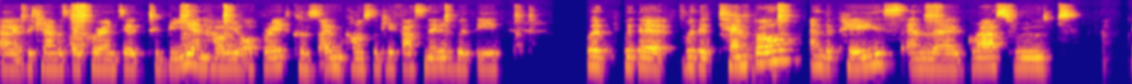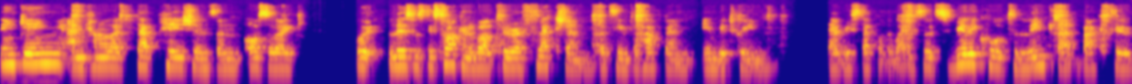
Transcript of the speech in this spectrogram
uh, the Canvas by Querencia to be and how you operate because I'm constantly fascinated with the with with the with the tempo and the pace and the grassroots thinking and kind of like that patience and also like what Liz was just talking about the reflection that seemed to happen in between every step of the way. So it's really cool to link that back to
